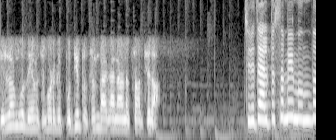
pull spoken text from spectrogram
തിരുവിതാംകൂർ ദേവസ്വം ബോർഡിന്റെ പുതിയ പ്രസിഡന്റാകാനാണ് സാധ്യത. ചുരുത്ത അല്പസമയം മുമ്പ്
